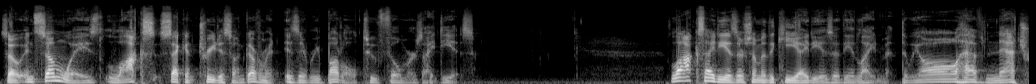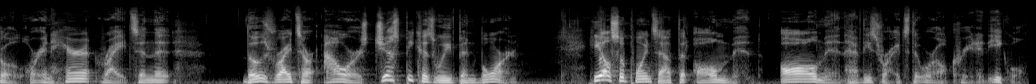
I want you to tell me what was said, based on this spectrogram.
So, in some ways, Locke's second treatise on government is a rebuttal to Filmer's ideas. Locke's ideas are some of the key ideas of the Enlightenment that we all have natural or inherent rights and that those rights are ours just because we've been born. He also points out that all men, all men have these rights that we're all created equal.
